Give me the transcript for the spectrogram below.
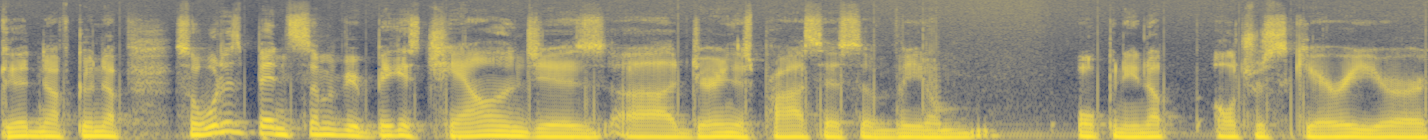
Good enough. Good enough. So, what has been some of your biggest challenges uh, during this process of you know opening up Ultra Scary or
